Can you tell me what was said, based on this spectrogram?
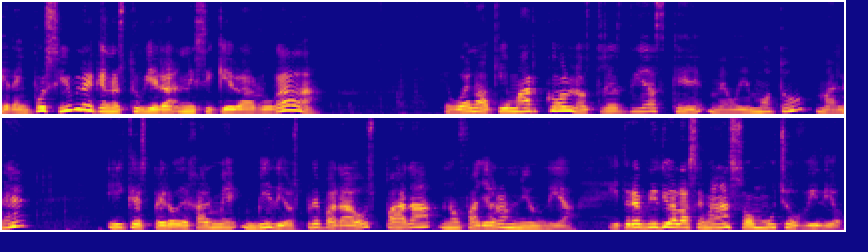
que era imposible que no estuviera ni siquiera arrugada. Y bueno, aquí marco los tres días que me voy en moto, ¿vale? Y que espero dejarme vídeos preparados para no fallaros ni un día. Y tres vídeos a la semana son muchos vídeos.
